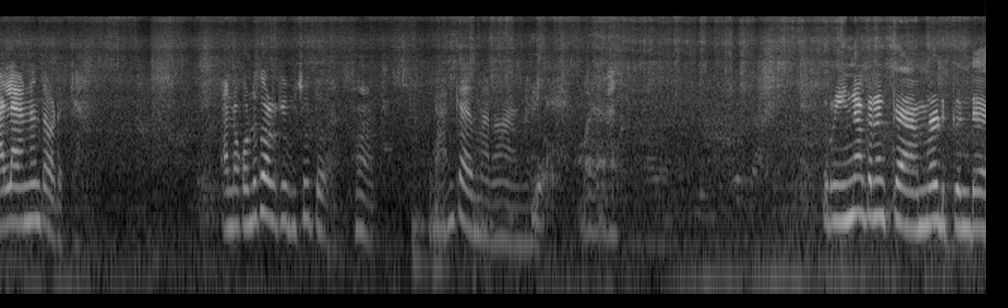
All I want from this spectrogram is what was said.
അല്ലാനും തുടയ്ക്കാം. എന്നെ കൊണ്ട് തുടക്കിപ്പിച്ചു കേട്ടോ ആ ഞാൻ ക്യാമറ റീനാക്കണം ക്യാമറ എടുക്കണ്ടേ?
